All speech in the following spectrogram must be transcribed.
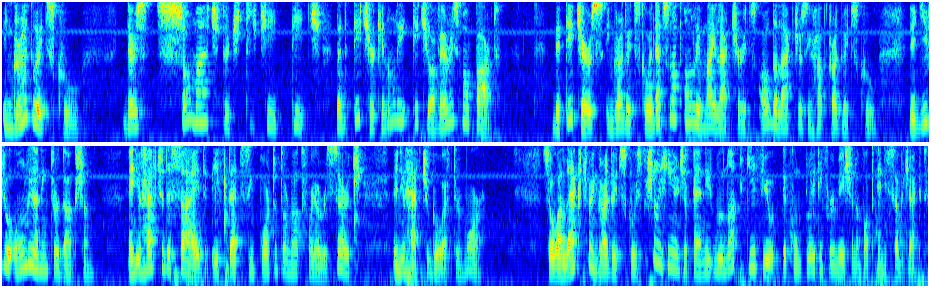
In graduate school, there's so much to, to teach that the teacher can only teach you a very small part. The teachers in graduate school, and that's not only my lecture, it's all the lectures in hard graduate school, they give you only an introduction and you have to decide if that's important or not for your research and you have to go after more. So a lecture in graduate school, especially here in Japan, it will not give you the complete information about any subject.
